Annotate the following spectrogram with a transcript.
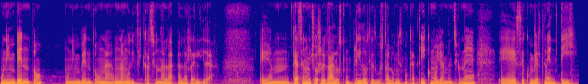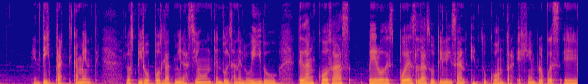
un invento, un invento, una, modificación a la, realidad. Em, te hacen muchos regalos cumplidos, les gusta lo mismo que a ti, como ya mencioné, eh, se convierten en ti, en ti prácticamente. Los piropos, la admiración, te endulzan el oído, te dan cosas pero después las utilizan en tu contra. Ejemplo, pues eh,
